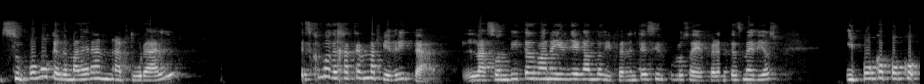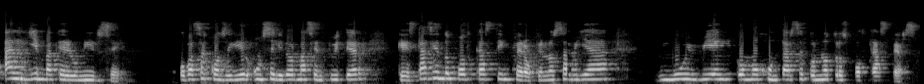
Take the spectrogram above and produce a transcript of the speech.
supongo que de manera natural es como dejar caer una piedrita. Las onditas van a ir llegando a diferentes círculos, a diferentes medios, y poco a poco alguien va a querer unirse. O vas a conseguir un seguidor más en Twitter que está haciendo podcasting, pero que no sabía muy bien cómo juntarse con otros podcasters.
